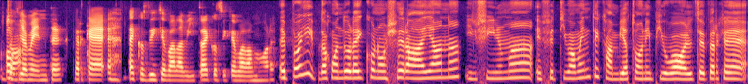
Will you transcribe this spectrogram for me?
Già. ovviamente, perché è così che va la vita, è così che va l'amore. E poi da quando lei conosce Ryan, il film effettivamente cambia toni più volte perché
